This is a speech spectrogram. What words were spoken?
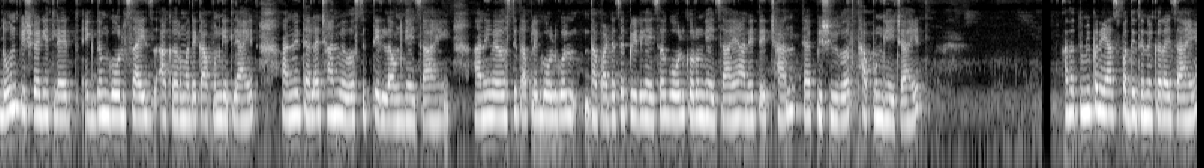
दोन पिशव्या घेतल्या आहेत. एकदम गोल साईज आकारमध्ये कापून घेतल्या आहेत. आणि त्याला छान व्यवस्थित तेल लावून घ्यायचं आहे. आणि व्यवस्थित आपले गोल गोल धपाट्याचं पीठ घ्यायचं गोल करून घ्यायचं आहे. आणि ते छान त्या पिशवीवर थापून घ्यायचे आहेत. आता तुम्ही पण याच पद्धतीने करायचं आहे.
